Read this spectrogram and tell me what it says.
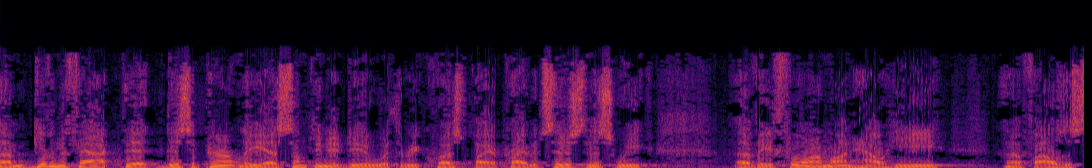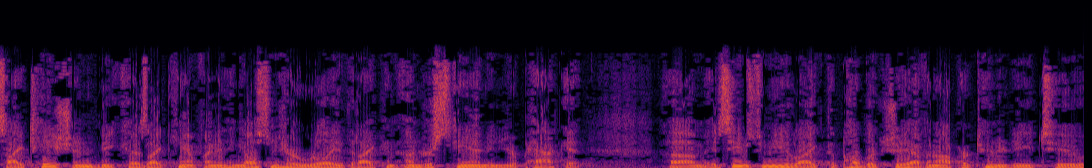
Um, Given the fact that this apparently has something to do with the request by a private citizen this week of a form on how he uh, files a citation, because I can't find anything else in here really that I can understand in your packet, um, it seems to me like the public should have an opportunity to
